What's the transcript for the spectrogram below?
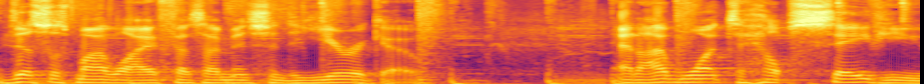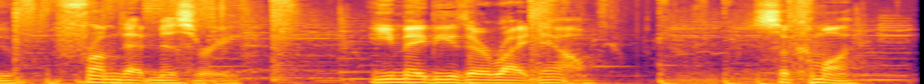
this was my life, as I mentioned a year ago, and I want to help save you from that misery. You may be there right now. So come on,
